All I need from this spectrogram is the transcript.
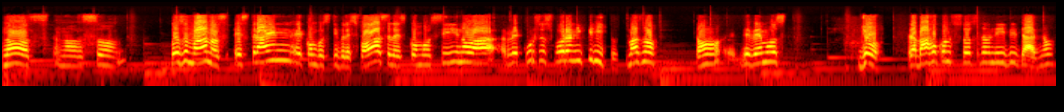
nos, nos, los humanos extraen eh, combustibles fósiles como si no recursos fueran infinitos, más no, no debemos, yo trabajo con sostenibilidad, ¿no?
